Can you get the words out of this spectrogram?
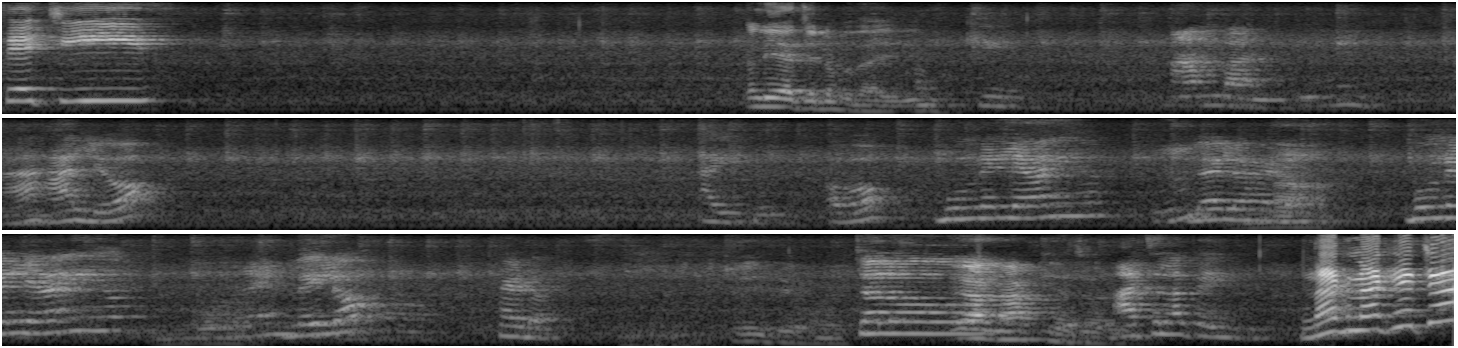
સે ચીઝ બધા આવી ઓકે આમ બાંધતી હા હા લ્યો. આઈ ગયું. હવે બૂમને લેવાની છે લઈ લો હેડો. હા. બૂમને લેવાની છે લઈ લો. હેડો. ચલો. આ આ ચલા કઈ નાક નાખે છે?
